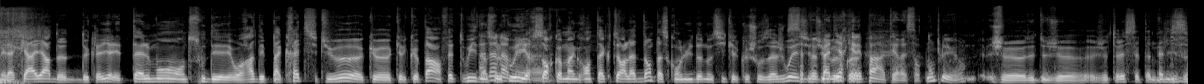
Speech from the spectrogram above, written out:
mais la carrière de, de Clavier elle est tellement en dessous des au ras des pâquerettes si tu veux que quelque part en fait oui d'un Ah non, seul non, coup il euh, ressort comme un grand acteur là-dedans parce qu'on lui donne aussi quelque chose à jouer. ça si ne veut tu pas veux, dire qu'elle n'est pas intéressante non plus. hein. Je, je, je te laisse cette analyse.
